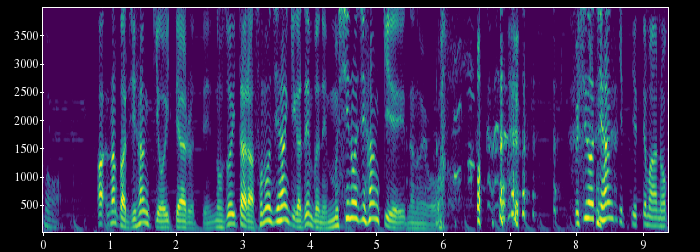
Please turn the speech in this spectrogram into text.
あなんか自販機置いてあるって覗いたら、その自販機が全部ね、虫の自販機なのよ。虫の自販機って言っても、あの、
